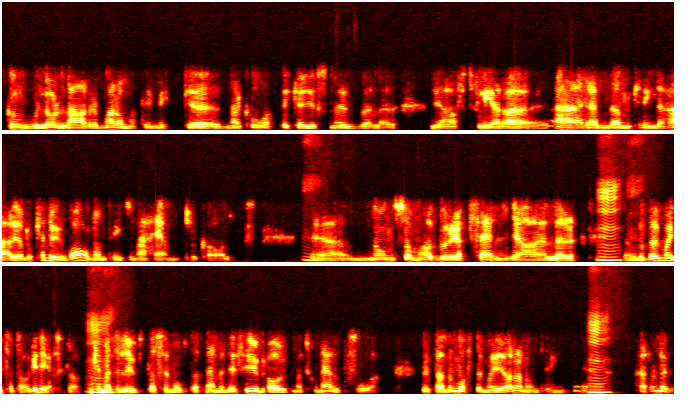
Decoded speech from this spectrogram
skolor larmar om att det är mycket narkotika just nu eller vi har haft flera ärenden kring det här, ja då kan det ju vara någonting som har hänt lokalt. Mm. Eh, någon som har börjat sälja eller mm. då behöver man ju ta tag i det såklart. Då kan mm. man inte luta sig mot att nej men det ser ju bra ut nationellt så. Utan då måste man göra någonting eh, mm. här och nu.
